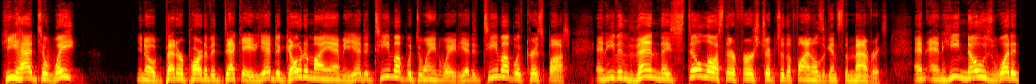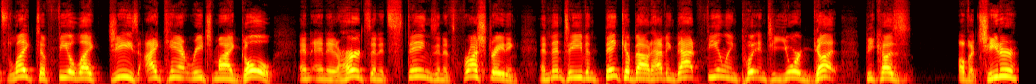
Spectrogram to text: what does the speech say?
He had to wait, you know, better part of a decade. He had to go to Miami. He had to team up with Dwyane Wade. He had to team up with Chris Bosh. And even then, they still lost their first trip to the finals against the Mavericks. And and he knows what it's like to feel like, geez, I can't reach my goal. And, and it hurts and it stings and it's frustrating. And then to even think about having that feeling put into your gut because of a cheater?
